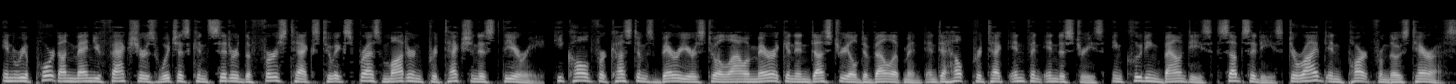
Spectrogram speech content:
In Report on Manufactures which is considered the first text to express modern protectionist theory, he called for customs barriers to allow American industrial development and to help protect infant industries, including bounties subsidies derived in part from those tariffs.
